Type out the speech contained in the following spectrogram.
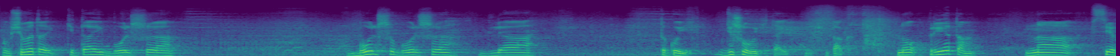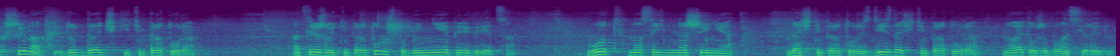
В общем, это Китай больше, больше, больше для такой дешевый Китай, в общем так. Но при этом на всех шинах идут датчики температуры. Отслеживают температуру, чтобы не перегреться. Вот на соединительной шине датчик температуры, здесь датчик температуры, но это уже балансиры идут.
